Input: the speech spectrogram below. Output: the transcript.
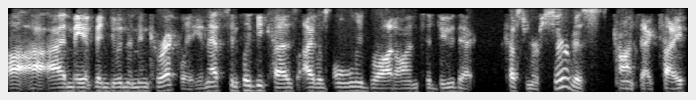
uh, I may have been doing them incorrectly, and that's simply because I was only brought on to do that customer service contact type,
